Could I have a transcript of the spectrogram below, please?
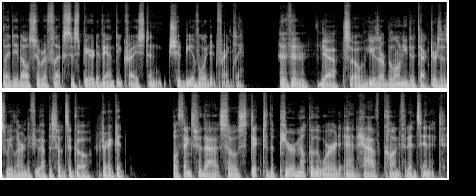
but it also reflects the spirit of Antichrist and should be avoided, frankly. Mm-hmm. yeah. So use our baloney detectors as we learned a few episodes ago. Very good. Well, thanks for that. So stick to the pure milk of the word and have confidence in it.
